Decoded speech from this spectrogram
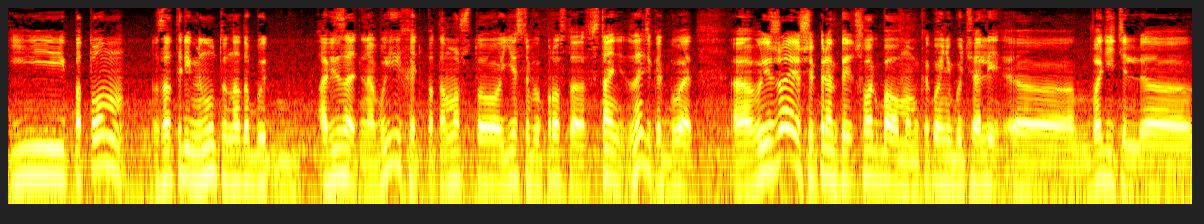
И потом за 3 минуты надо будет обязательно выехать, потому что если вы просто встанете, знаете, как бывает, э, выезжаешь и прямо перед шлагбаумом какой-нибудь э, водитель, э,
